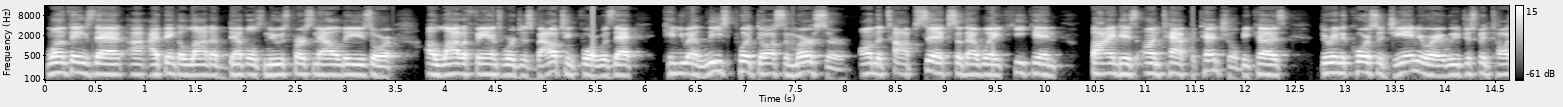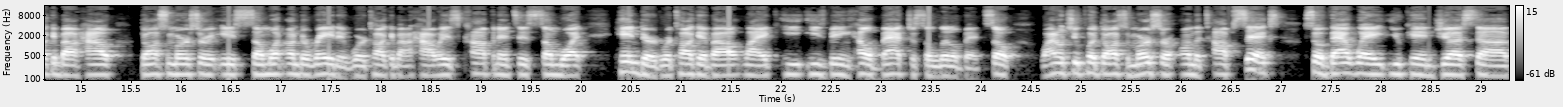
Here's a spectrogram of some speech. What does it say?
one of the things that I think a lot of Devils news personalities or a lot of fans were just vouching for was that can you at least put Dawson Mercer on the top six so that way he can find his untapped potential? Because during the course of January, we've just been talking about how Dawson Mercer is somewhat underrated. We're talking about how his confidence is somewhat hindered. We're talking about like he, he's being held back just a little bit. So why don't you put Dawson Mercer on the top six so that way you can just uh,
